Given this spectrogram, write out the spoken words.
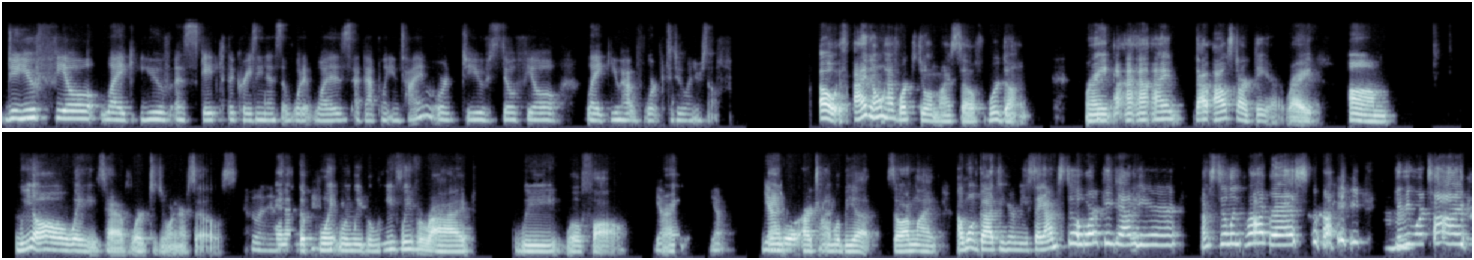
Do you feel like you've escaped the craziness of what it was at that point in time or do you still feel like you have work to do on yourself? Oh if i don't have work to do on myself we're done right? I, I i i'll start there right? Um we always have work to do on ourselves and at the point when we believe we've arrived we will fall yep. right yep yeah. and or our time will be up. So I'm like, I want God to hear me say, I'm still working down here. I'm still in progress, right? Mm-hmm. Give me more time.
